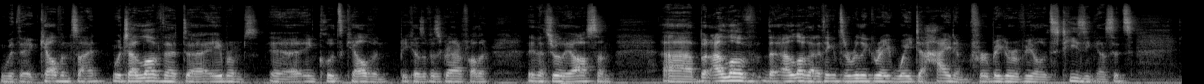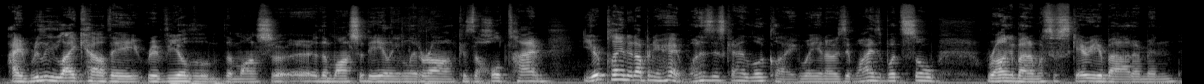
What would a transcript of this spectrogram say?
with a Kelvin sign, which I love that uh, Abrams uh, includes Kelvin because of his grandfather. I think that's really awesome. Uh, but I love that. I love that. I think it's a really great way to hide him for a bigger reveal. It's teasing us. It's. I really like how they reveal the, the monster, uh, the monster, the alien later on, because the whole time you're playing it up in your head. What does this guy look like? Well, you know, is it why is what's so wrong about him? What's so scary about him? And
